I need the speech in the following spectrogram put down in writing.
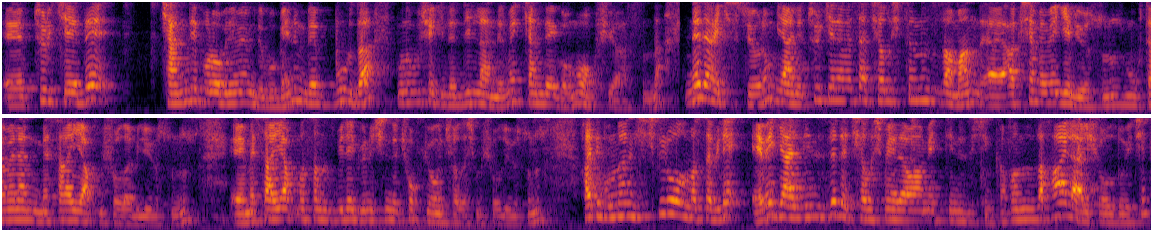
e, Türkiye'de kendi problemimdi bu benim ve burada bunu bu şekilde dillendirmek kendi egomu okşuyor aslında. Ne demek istiyorum? Yani Türkiye'de mesela çalıştığınız zaman e, akşam eve geliyorsunuz. Muhtemelen mesai yapmış olabiliyorsunuz. E, mesai yapmasanız bile gün içinde çok yoğun çalışmış oluyorsunuz. Hadi bunların hiçbiri olmasa bile eve geldiğinizde de çalışmaya devam ettiğiniz için kafanızda hala iş olduğu için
